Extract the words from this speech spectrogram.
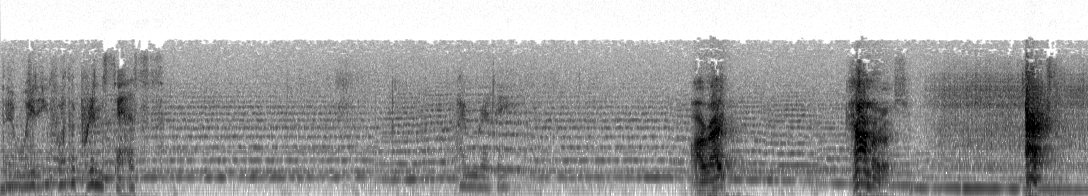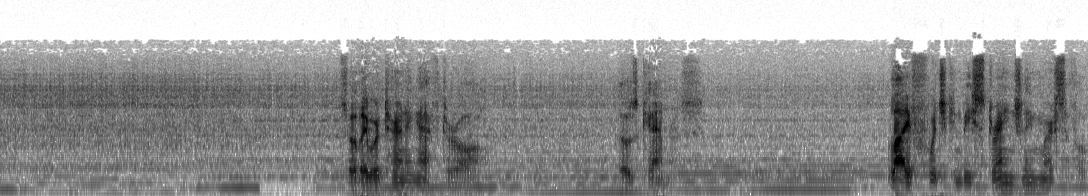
they're waiting for the princess. I'm ready. All right. Cameras. Action! So they were turning after all. Those cameras. Life, which can be strangely merciful,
